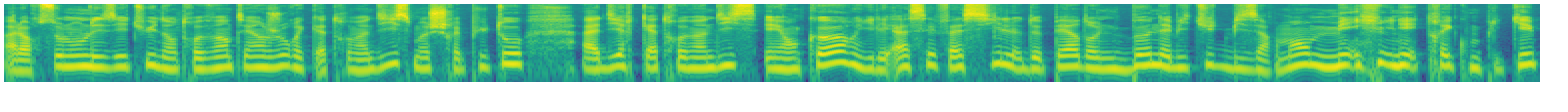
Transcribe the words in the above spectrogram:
alors selon les études, entre 21 jours et 90, moi je serais plutôt à dire 90 et encore, il est assez facile de perdre une bonne habitude bizarrement, mais il est très compliqué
